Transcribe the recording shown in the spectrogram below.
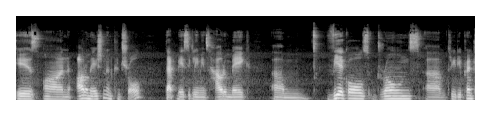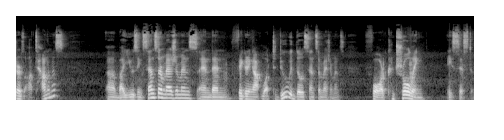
is on automation and control. That basically means how to make um, vehicles, drones, 3D um, printers autonomous uh, by using sensor measurements and then figuring out what to do with those sensor measurements for controlling a system.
